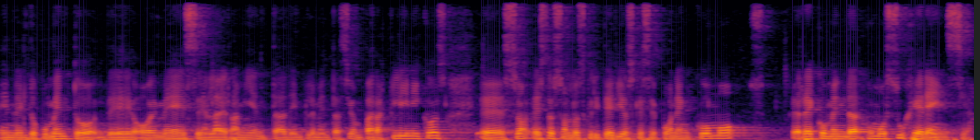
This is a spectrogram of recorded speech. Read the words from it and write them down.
en el documento de OMS, en la herramienta de implementación para clínicos, estos son los criterios que se ponen como, como sugerencia.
